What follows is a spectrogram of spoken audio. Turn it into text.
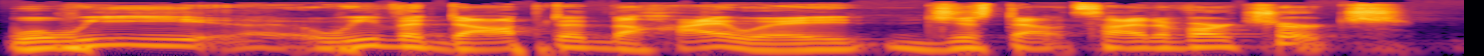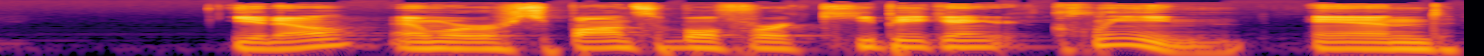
Well, we uh, we've adopted the highway just outside of our church, you know, and we're responsible for keeping it clean. And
